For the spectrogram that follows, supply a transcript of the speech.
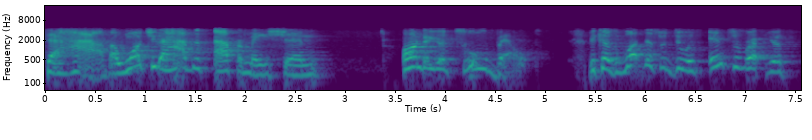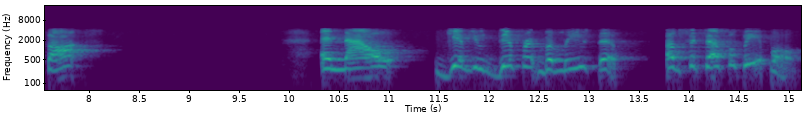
to have. I want you to have this affirmation under your tool belt. Because what this would do is interrupt your thoughts and now give you different beliefs that, of successful people.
